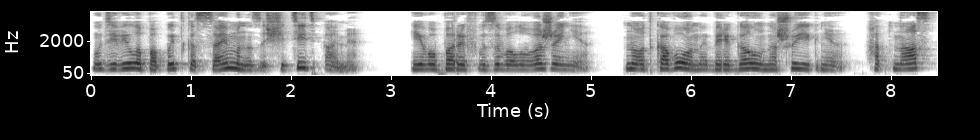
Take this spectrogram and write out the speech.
Удивила попытка Саймона защитить Ами. Его порыв вызывал уважение. Но от кого он оберегал нашу Игнию? От нас?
